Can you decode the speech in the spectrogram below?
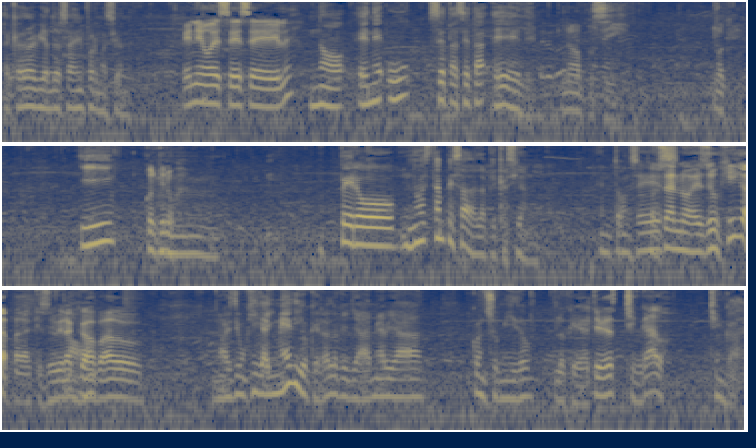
te quedo debiendo esa información. N-O-S-S-L. No, N-U-Z-Z-E-L. No, pues sí. Ok. Y, Continúa. Pero no es tan pesada la aplicación. Entonces, o sea, no es de un giga para que se hubiera No. acabado no es de un giga y medio, que era lo que ya me había consumido. lo que ya te hubieras chingado. Chingada.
